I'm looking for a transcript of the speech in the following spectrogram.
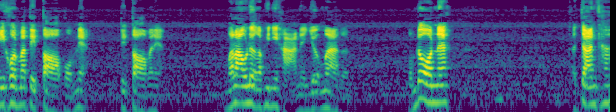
มีคนมาติดต่อผมเนี่ย ติดต่อมาเนี่ย มาเล่าเรื่องอภินิหารเนี่ยเยอะมากเลย ผมโดนนะ อาจารย์คะ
